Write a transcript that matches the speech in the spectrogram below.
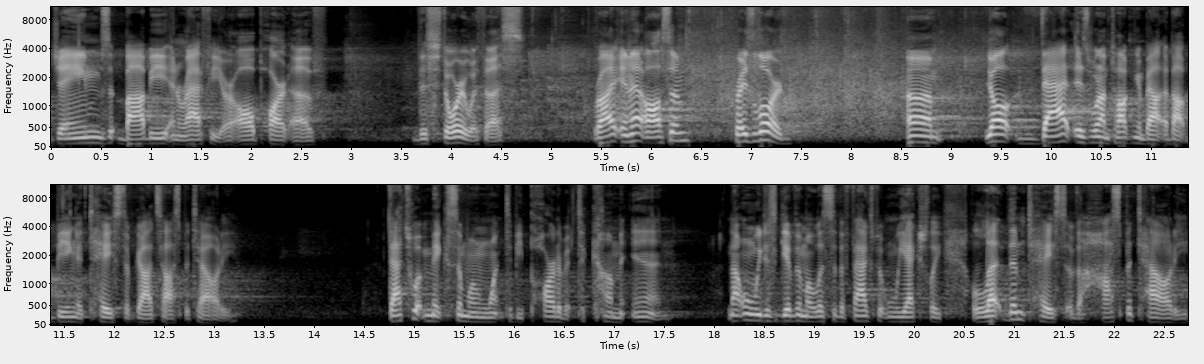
James, Bobby, and Rafi are all part of this story with us, right? Isn't that awesome? Praise the Lord. Um, y'all, that is what I'm talking about, about being a taste of God's hospitality. That's what makes someone want to be part of it, to come in Not when we just give them a list of the facts, but when we actually let them taste of the hospitality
